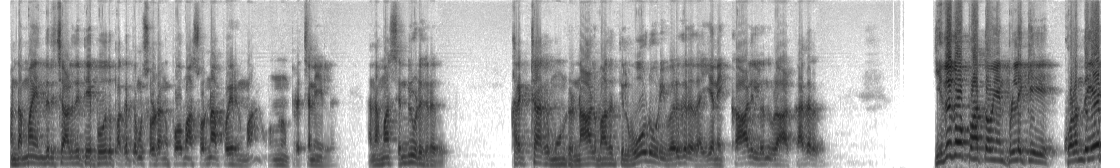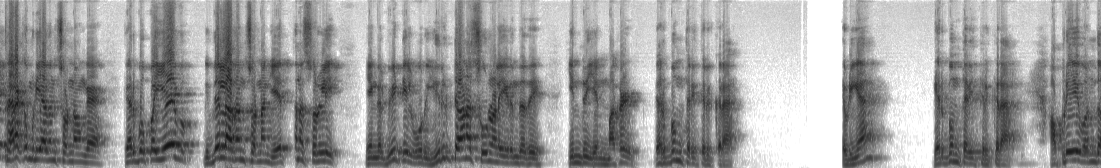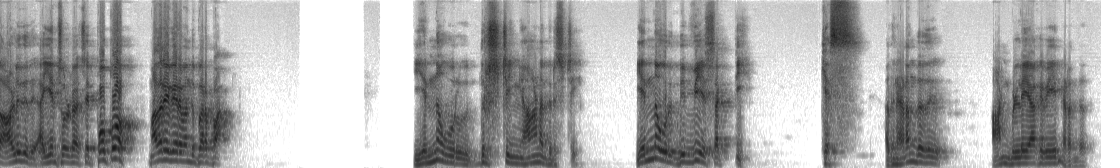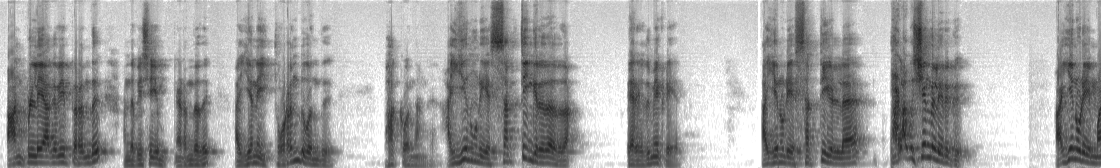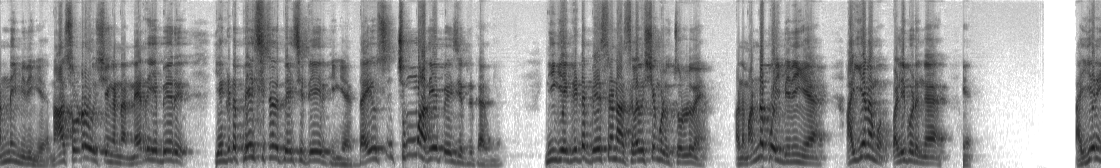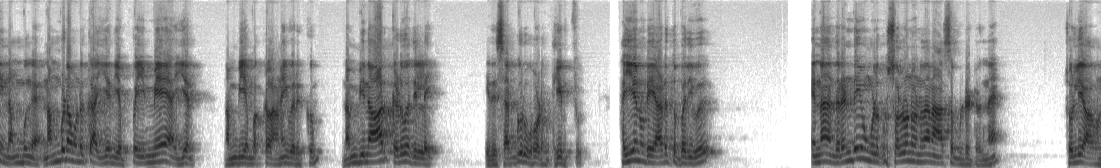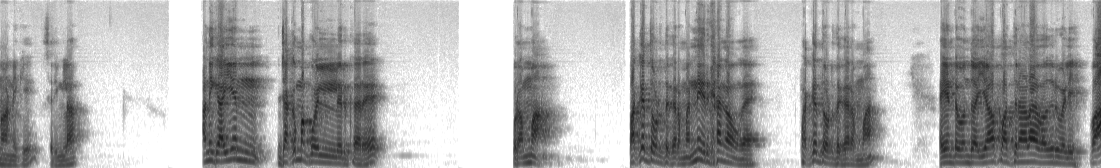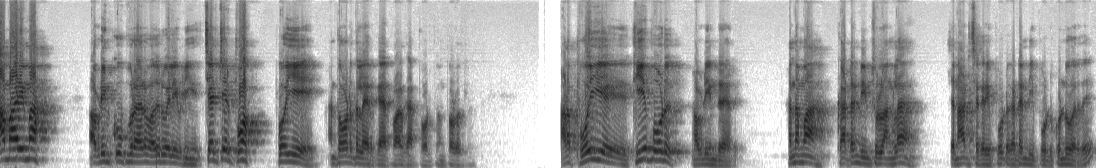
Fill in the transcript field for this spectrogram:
அந்த அம்மா எந்திரிச்சு அழுதுட்டே போகுது. பக்கத்தவங்க சொல்றாங்க போமா சொன்னா போயிருங்கம்மா ஒன்றும் பிரச்சனை இல்லை. அந்த அம்மா சென்று விடுகிறது. கரெக்டாக மூன்று நாலு மாதத்தில் ஓடோடி வருகிறது ஐயனை காலில் வந்து விழா கதறது. எதோ பார்த்தோம் என் பிள்ளைக்கு குழந்தையே பிறக்க முடியாதுன்னு சொன்னவங்க கர்ப்பப்பையே இது இல்லாதன்னு சொன்னாங்க. எத்தனை சொல்லி எங்கள் வீட்டில் ஒரு இருட்டான சூழ்நிலை இருந்தது. இன்று என் மகள் கர்ப்பம் தரித்திருக்கிறார். எப்படிங்க? கர்ப்பம் தரித்திருக்கிறார். அப்படியே வந்து அழுகுது. ஐயன் சொல்றா சரி போப்போ மதுரை வீர வந்து பிறப்பான். என்ன ஒரு திருஷ்டி ஞான திருஷ்டி. என்ன ஒரு திவ்ய சக்தி. எஸ் அது நடந்தது. ஆண் பிள்ளையாகவே நடந்தது. ஆண் பிள்ளையாகவே பிறந்து அந்த விஷயம் நடந்தது. ஐயனை தொடர்ந்து வந்து பார்க்க வந்தாங்க. ஐயனுடைய சக்திங்கிறது அதுதான். வேற எதுவுமே கிடையாது. ஐயனுடைய சக்திகளில் பல விஷயங்கள் இருக்கு. ஐயனுடைய மண்ணை மிதிங்க. நான் சொல்ற விஷயங்கள் நான் நிறைய பேர் என்கிட்ட பேசிட்டு பேசிட்டே இருக்கீங்க. தயவு செஞ்சு சும்மா அதே பேசிட்டு இருக்காதீங்க. நீங்க என்கிட்ட பேசுற நான் சில விஷயம் உங்களுக்கு சொல்லுவேன். அந்த மண்ணை போய் மிதிங்க. ஐயனை வழிபடுங்க. ஐயனை நம்புங்க. நம்பினவனுக்கு ஐயன் எப்பயுமே ஐயன். நம்பிய மக்கள் அனைவருக்கும் நம்பினார் கெடுவதில்லை. இது சத்குருவோட தீர்ப்பு. ஐயனுடைய அடுத்த பதிவு என்ன அந்த ரெண்டையும் உங்களுக்கு சொல்லணும்னு தான் நான் ஆசைப்பட்டுட்டு இருந்தேன். சொல்லி ஆகணும் அன்னைக்கு சரிங்களா? அன்னைக்கு ஐயன் ஜக்கம்மா கோயிலில் இருக்காரு. ஒரு அம்மா. பக்கத்தோட்டத்துக்காரம்மா இருக்காங்க அவங்க? பக்கத்தோட்டத்துக்காரம்மா ஐயன்ட்ட வந்து ஐயா பத்து நாளா வகுறு வழி வா மாறிமா அப்படின்னு கூப்பிடுறாரு வதிர்வலி அப்படிங்க. சரி சரி போ. போய் அந்த தோட்டத்தில் இருக்கார் பால்கார் தோட்டத்தில் தோட்டத்தில். ஆனால் போய் தீய போடு அப்படின்றாரு. அந்தம்மா கட்டண்டின்னு சொல்லுவாங்களா? சரி நாட்டு சர்க்கரை போட்டு கட்டண்டி போட்டு கொண்டு வருது.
